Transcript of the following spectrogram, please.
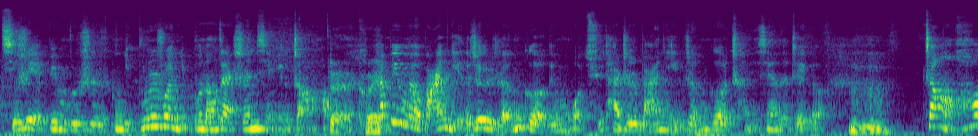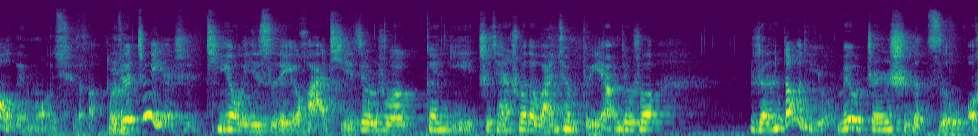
其实也并不是，你不是说你不能再申请一个账号，对可以他并没有把你的这个人格给抹去，他只是把你人格呈现的这个嗯账号给抹去了。我觉得这也是挺有意思的一个话题，就是说跟你之前说的完全不一样，就是说人到底有没有真实的自我？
